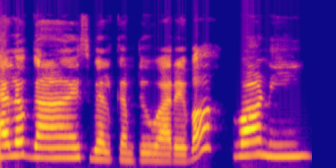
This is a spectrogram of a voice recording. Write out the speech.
Hello guys, welcome to Areva Warning.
